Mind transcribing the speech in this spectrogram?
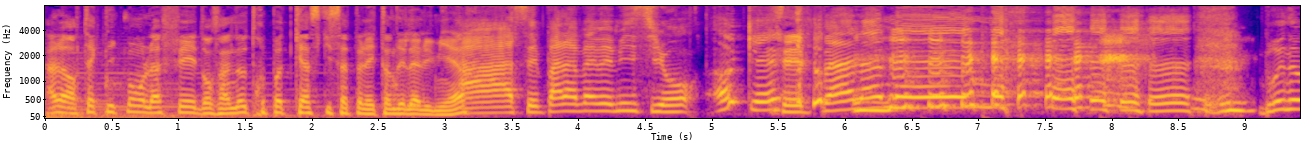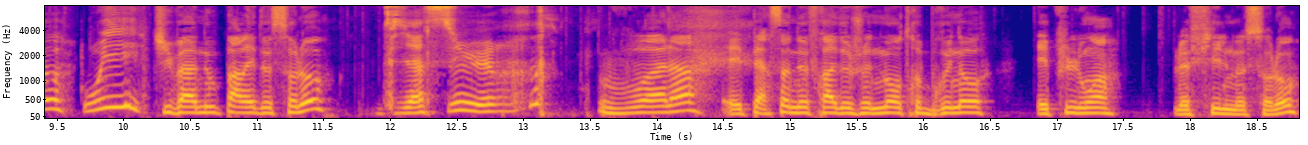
Alors techniquement on l'a fait dans un autre podcast qui s'appelle Éteindre la lumière. Ah, c'est pas la même émission. Ok. C'est pas la même. Bruno, Oui, tu vas nous parler de Solo bien sûr. Voilà. Et personne ne fera de jeu de mots entre Bruno et plus loin le film Solo.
